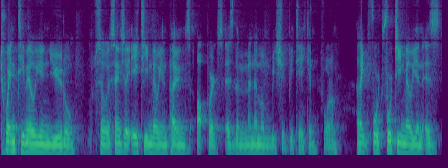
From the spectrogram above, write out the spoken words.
20 million euro, so essentially 18 million pounds upwards, is the minimum we should be taking for him. I think 14 million is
